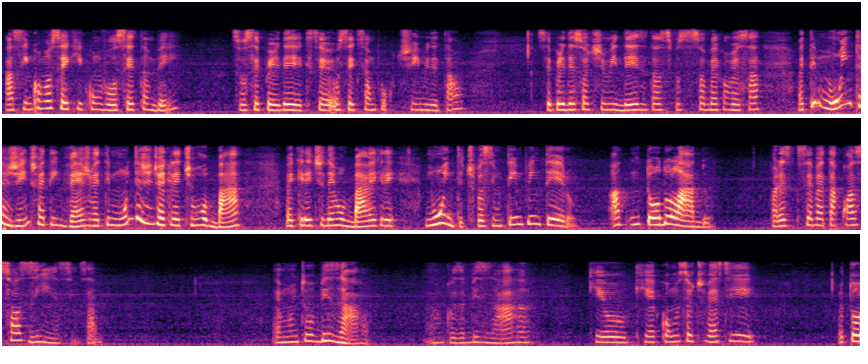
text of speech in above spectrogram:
Assim como eu sei que com você também. Se você perder, que você, eu sei que você é um pouco tímido e tal. Se perder sua timidez e tal, se você souber conversar, vai ter muita gente, vai ter inveja, vai ter muita gente vai querer te roubar, vai querer te derrubar, vai querer. Muita, tipo assim, o tempo inteiro. Em todo lado. Parece que você vai estar quase sozinha, assim, sabe? É muito bizarro. É uma coisa bizarra que, eu, que é como se eu tivesse. Eu tô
